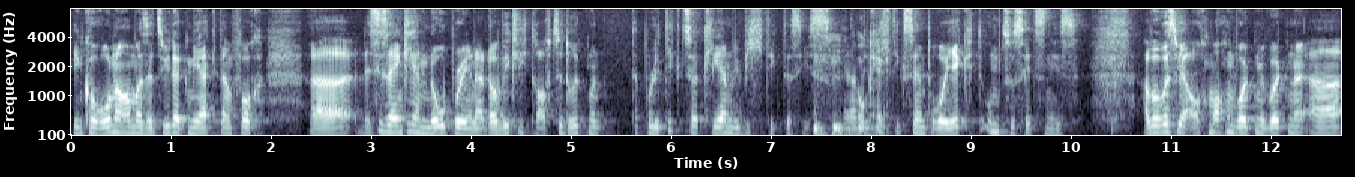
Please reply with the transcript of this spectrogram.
in Corona haben wir es jetzt wieder gemerkt, einfach, äh, das ist eigentlich ein No-Brainer, da wirklich drauf zu drücken und der Politik zu erklären, wie wichtig das ist, mhm, ja, wie wichtig so ein Projekt umzusetzen ist. Aber was wir auch machen wollten, wir wollten äh,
